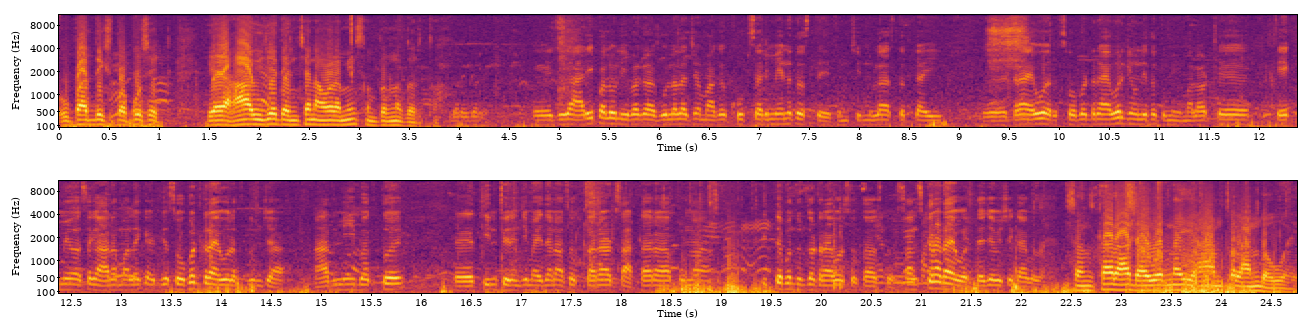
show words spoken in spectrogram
उपाध्यक्ष पप्पू शेठ या हा विजय त्यांच्या नावावर आम्ही संपन्न करतो. बरोबर. आहे. जी गाडी पलवली बघा गुलालाच्या मागे खूप सारी मेहनत असते. तुमची मुलं असतात काही. ड्रायव्हर सोबत ड्रायव्हर घेऊन येतो तुम्ही. मला वाटतं एकमेव असं गाडा मला काय जे सोबत ड्रायव्हर असतो तुमच्या. आज मी बघतोय अ, तीन फेऱ्यांची मैदान असो कराड सातारा पुन्हा तिथे पण तुमचा ड्रायव्हर स्वतः असतो. संस्कार ड्रायव्हर त्याच्याविषयी काय बोला संस्कार हा ड्रायव्हर नाही हा आमचा लहान भाऊ आहे.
